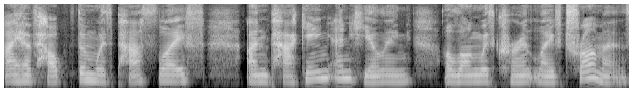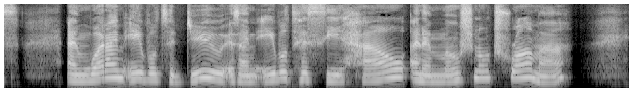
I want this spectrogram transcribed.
I have helped them with past life unpacking and healing, along with current life traumas. And what I'm able to do is I'm able to see how an emotional trauma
